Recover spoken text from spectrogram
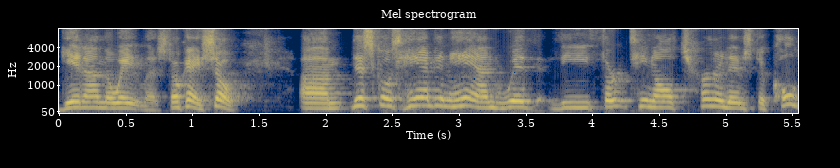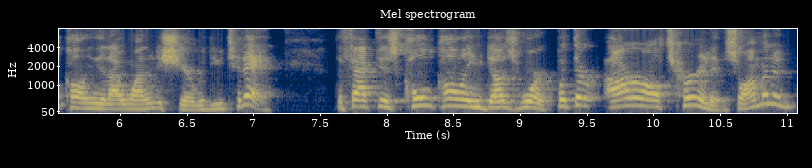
get on the wait list. Okay, so um, this goes hand in hand with the 13 alternatives to cold calling that I wanted to share with you today. The fact is, cold calling does work, but there are alternatives. So I'm gonna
